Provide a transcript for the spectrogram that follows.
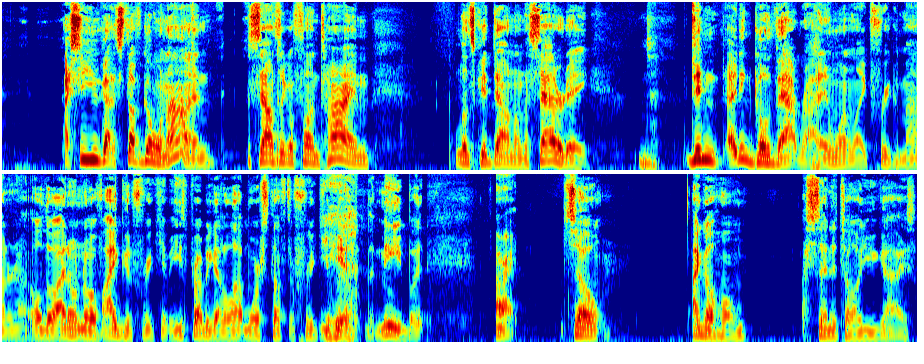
I see you got stuff going on. Sounds like a fun time. Let's get down on a Saturday. Didn't I didn't go that route. I didn't want to like freak him out or not. Although I don't know if I could freak him. He's probably got a lot more stuff to freak him yeah. out than me. But all right, so I go home, I send it to all you guys.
